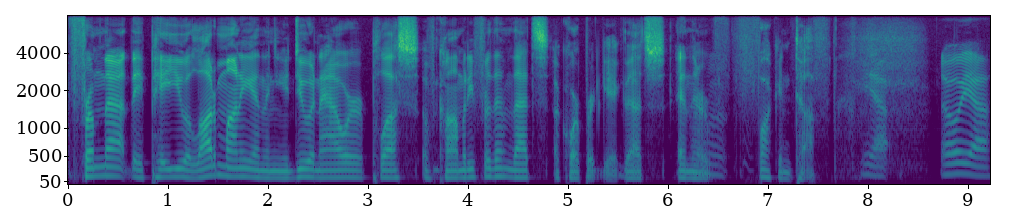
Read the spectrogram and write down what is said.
from that they pay you a lot of money and then you do an hour plus of comedy for them that's a corporate gig that's and they're Mhm. fucking tough Yeah. Oh yeah.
